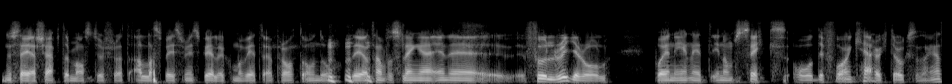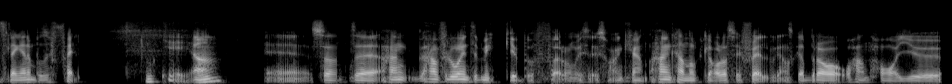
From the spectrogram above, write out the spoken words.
nu säger jag Chapter Master för att alla Space Marine-spelare kommer att veta vad jag pratar om då. Det är att han får slänga en uh, full reroll på en enhet inom sex och det får en character också, så han kan slänga den på sig själv. Okej, okay, ja. Uh, så att uh, han, han förlorar inte mycket buffar om vi säger så. Han kan, han kan nog klara sig själv ganska bra och han har ju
